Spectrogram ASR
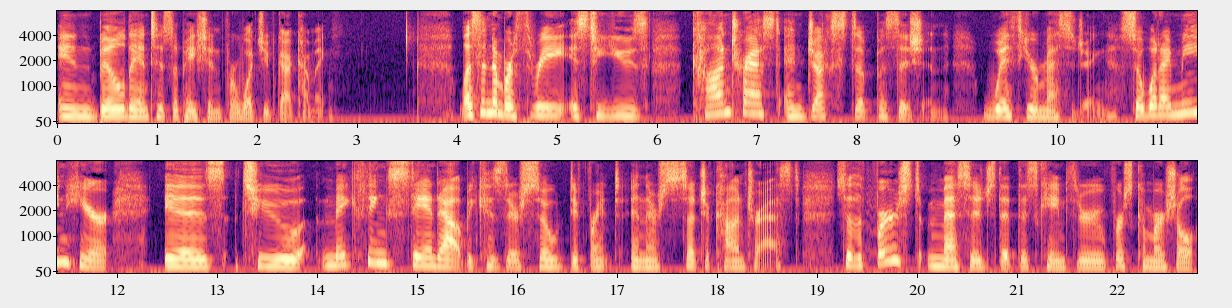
in build anticipation for what you've got coming. Lesson number three is to use contrast and juxtaposition with your messaging. So, what I mean here is to make things stand out because they're so different and there's such a contrast. So the first message that this came through, first commercial,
